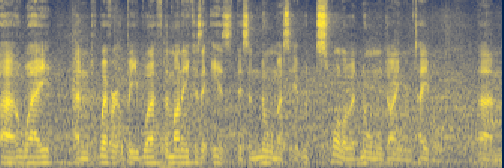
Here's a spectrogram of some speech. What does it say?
uh, way. And whether it will be worth the money because it is this enormous, it would swallow a normal dining room table. Um,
